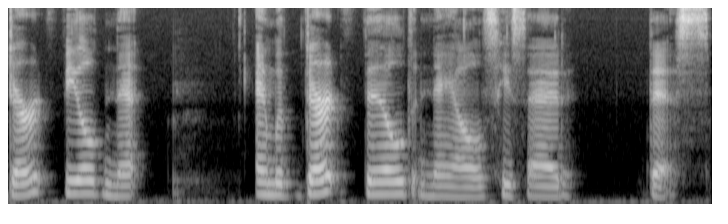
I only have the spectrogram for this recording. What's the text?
dirt filled net and with dirt filled nails, he said, This.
